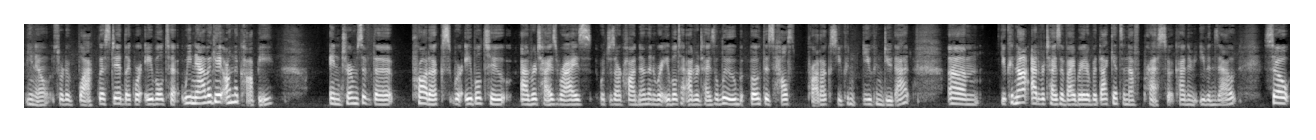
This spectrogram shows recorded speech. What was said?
you know, sort of blacklisted. Like we're able to, we navigate on the copy. In terms of the products, we're able to advertise Rise, which is our condom, and we're able to advertise a lube, both as health products. You can you can do that. Um, you cannot advertise a vibrator, but that gets enough press, so it kind of evens out. So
